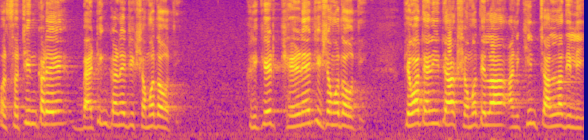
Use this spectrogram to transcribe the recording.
पण सचिनकडे बॅटिंग करण्याची क्षमता होती. क्रिकेट खेळण्याची क्षमता होती. तेव्हा त्यांनी त्या क्षमतेला आणखीन चालना दिली.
